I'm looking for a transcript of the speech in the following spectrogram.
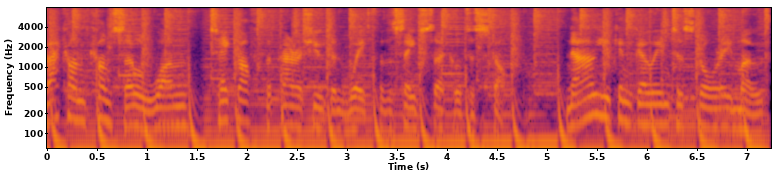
Back on console 1, take off the parachute and wait for the save circle to stop. Now you can go into story mode,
